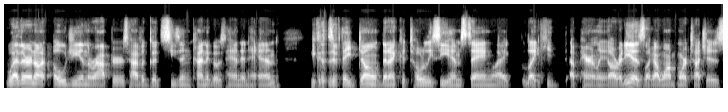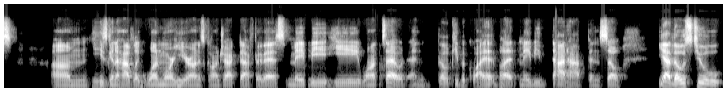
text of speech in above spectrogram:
whether or not OG and the Raptors have a good season kind of goes hand in hand. Because if they don't, then I could totally see him saying like like he apparently already is like I want more touches. Um, he's gonna have like one more year on his contract after this. Maybe he wants out, and they'll keep it quiet, but maybe that happens. So yeah, those two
